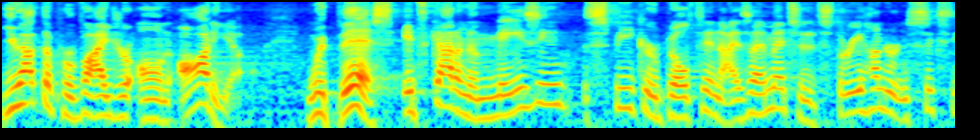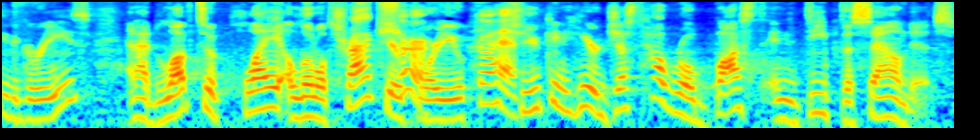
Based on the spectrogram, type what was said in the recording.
you have to provide your own audio. With this, it's got an amazing speaker built in. As I mentioned, it's 360 degrees, and I'd love to play a little track here Sure. for you Go ahead. so you can hear just how robust and deep the sound is.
